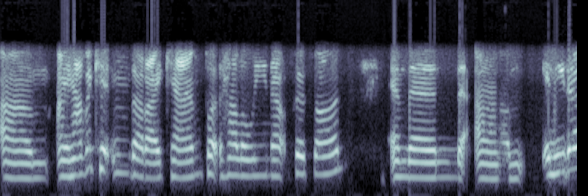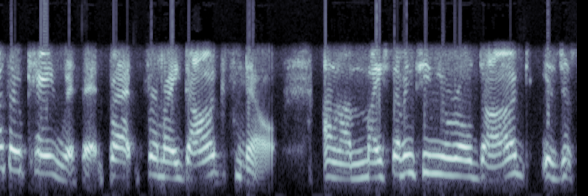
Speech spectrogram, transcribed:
um, I have a kitten that I can put Halloween outfits on, and then um, and he does okay with it. But for my dogs, no. Um, my 17 year old dog is just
